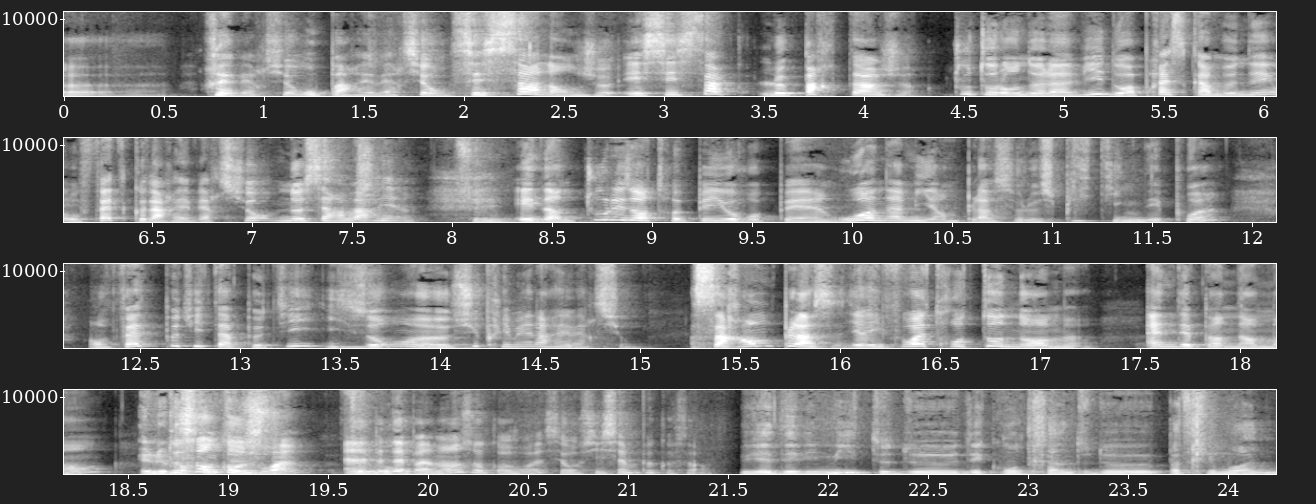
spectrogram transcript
euh, réversion ou pas réversion. C'est ça l'enjeu. Et c'est ça, que le partage tout au long de la vie doit presque amener au fait que la réversion ne serve à rien. Absolument. Et dans tous les autres pays européens où on a mis en place le splitting des points, en fait, petit à petit, ils ont euh, supprimé la réversion. Ça remplace, c'est-à-dire il faut être autonome indépendamment de son conjoint. Indépendamment de son conjoint, c'est aussi simple que ça. Il y a des limites, de, des contraintes de patrimoine?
